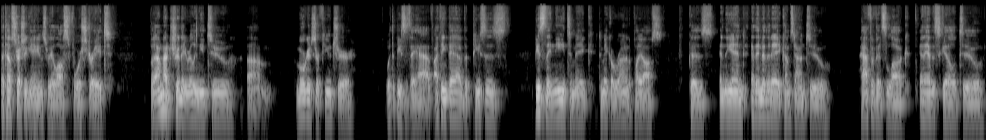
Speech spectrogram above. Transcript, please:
that tough stretch of games where they lost four straight. But I'm not sure they really need to um, mortgage their future with the pieces they have. I think they have the pieces pieces they need to make to make a run in the playoffs. Because in the end, at the end of the day, it comes down to half of it's luck, and they have the skill to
